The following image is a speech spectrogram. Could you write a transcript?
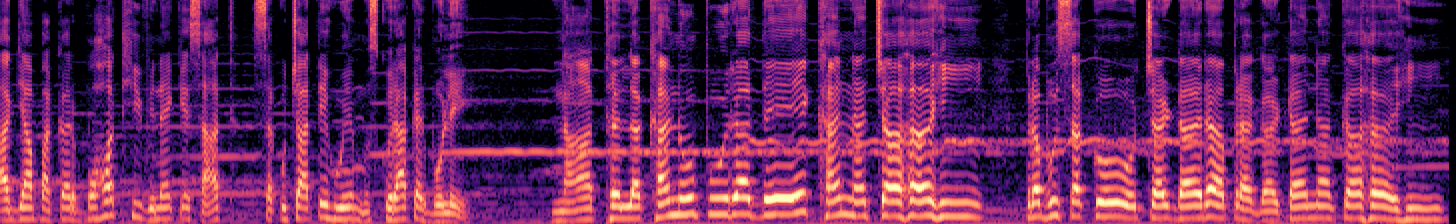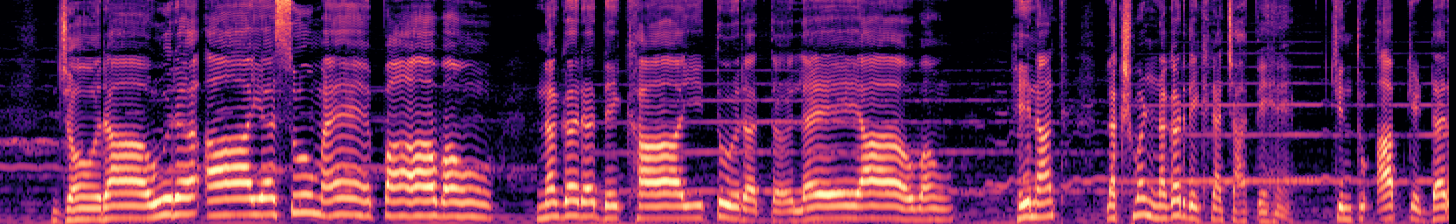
आज्ञा पाकर बहुत ही विनय के साथ सकुचाते हुए मुस्कुराकर बोले, नाथ लखनपुर देखन चही प्रभु सको चडर प्रगटन कही। जो राउर आयसु मैं पावऊ, नगर दिखाई तुरत ले आवऊ। हे नाथ, लक्ष्मण नगर देखना चाहते हैं, किंतु आपके डर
